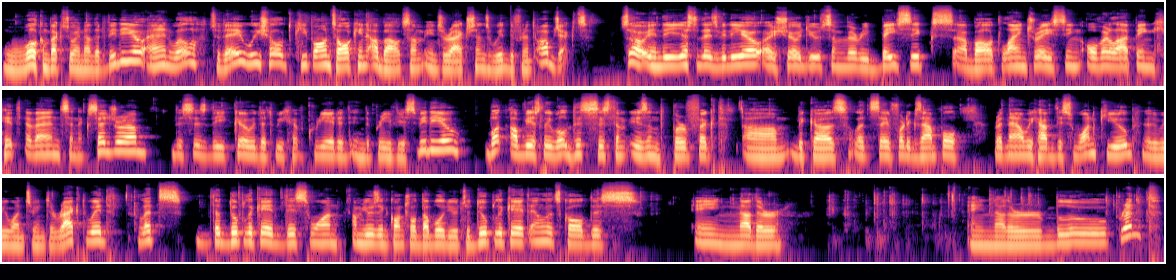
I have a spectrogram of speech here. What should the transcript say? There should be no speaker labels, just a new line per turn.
Welcome back to another video and well today we shall keep on talking about some interactions with different objects. So in the yesterday's video I showed you some very basics about line tracing, overlapping, hit events and etc. This is the code that we have created in the previous video. But obviously well this system isn't perfect um, because let's say for example right now we have this one cube that we want to interact with. Let's duplicate this one. I'm using Ctrl W to duplicate and let's call this another another blueprint.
